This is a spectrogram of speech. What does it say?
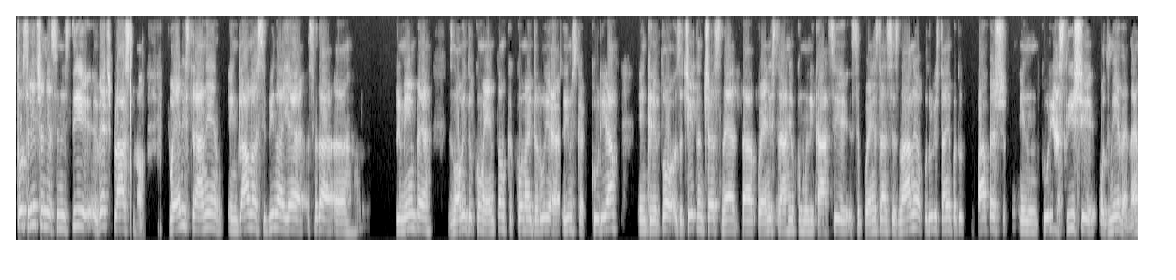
To srečanje se mi zdi večplastno. Po eni strani in glavna osebina je seveda premembe z novim dokumentom, kako naj deluje rimska kurija. In ker je to začeten čas, ne, da po eni strani v komunikaciji se po eni strani seznanijo, po drugi strani pa tudi papež in kurija sliši odmeve. Ne.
